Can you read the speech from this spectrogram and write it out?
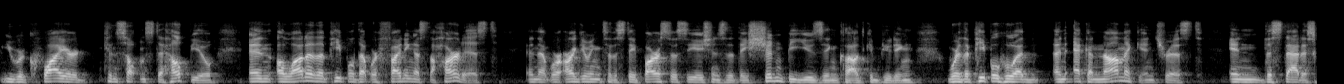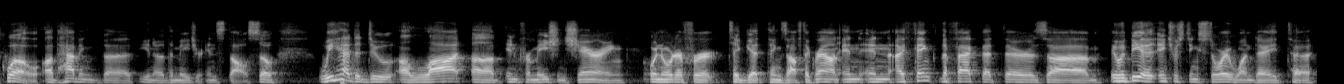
You required consultants to help you, and a lot of the people that were fighting us the hardest and that were arguing to the state bar associations that they shouldn't be using cloud computing were the people who had an economic interest in the status quo of having the you know the major installs. So we had to do a lot of information sharing in order for to get things off the ground. And and I think the fact that there's um, it would be an interesting story one day to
